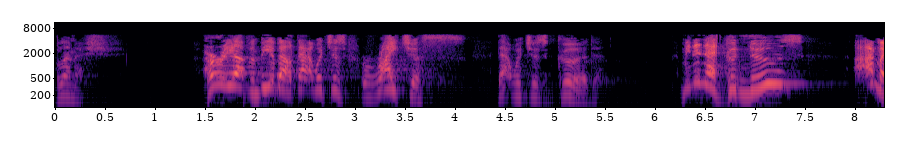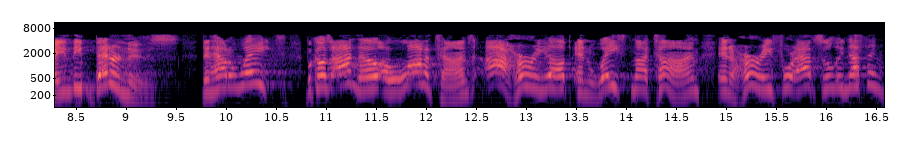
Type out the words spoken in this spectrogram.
blemish. Hurry up and be about that which is righteous, that which is good. I mean, isn't that good news? I may even be better news than how to wait. Because I know a lot of times I hurry up and waste my time in a hurry for absolutely nothing.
